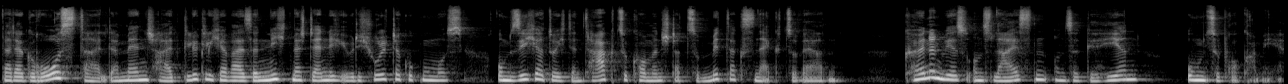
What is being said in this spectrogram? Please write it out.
Da der Großteil der Menschheit glücklicherweise nicht mehr ständig über die Schulter gucken muss, um sicher durch den Tag zu kommen, statt zum Mittagssnack zu werden, können wir es uns leisten, unser Gehirn umzuprogrammieren.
